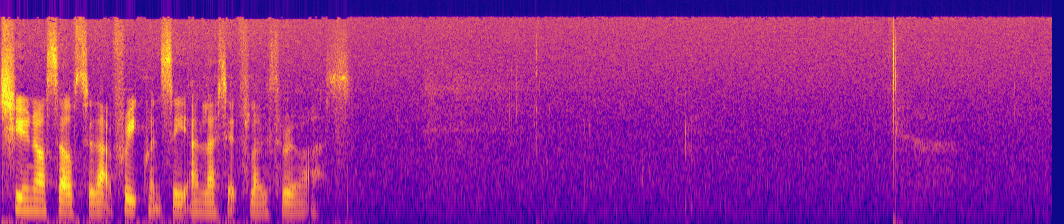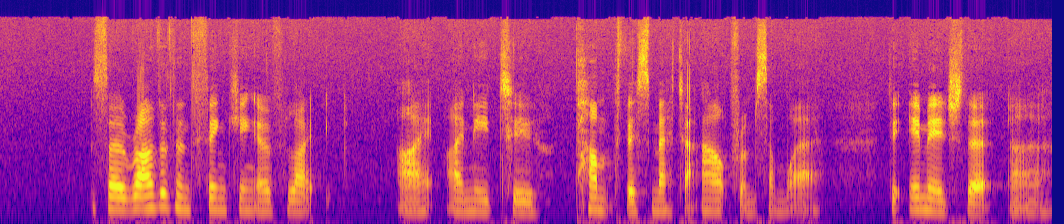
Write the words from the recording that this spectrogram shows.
tune ourselves to that frequency and let it flow through us. So rather than thinking of like, I, I need to pump this metta out from somewhere, the image that uh,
